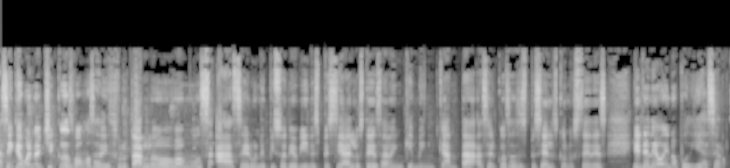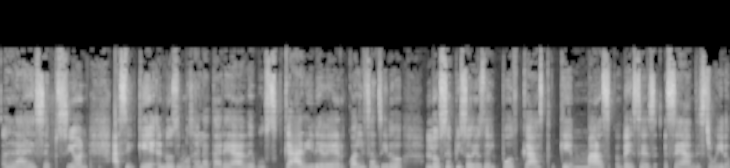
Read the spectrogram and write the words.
Así que bueno chicos, vamos a disfrutarlo, vamos a hacer un episodio bien especial. Ustedes saben que me encanta hacer cosas especiales con ustedes y el día de hoy no podía ser la excepción. Así que nos dimos a la tarea de buscar y de ver cuáles han sido los episodios del podcast que más veces se han distribuido.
